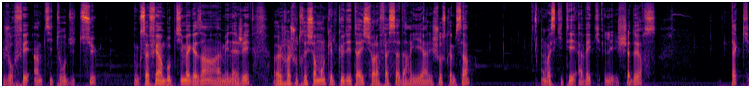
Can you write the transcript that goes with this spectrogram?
je vous refais un petit tour du dessus. Donc ça fait un beau petit magasin à aménager. Euh, je rajouterai sûrement quelques détails sur la façade arrière, les choses comme ça. On va se quitter avec les shaders. Tac.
